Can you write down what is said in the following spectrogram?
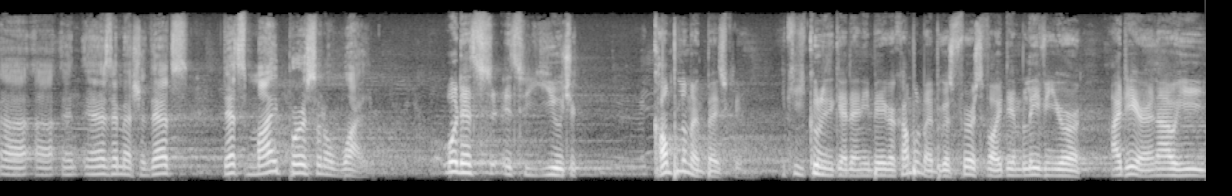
uh, uh, and, and, as I mentioned, that's that's my personal why. Well, that's it's a huge compliment, basically. He couldn't get any bigger compliment because first of all, he didn't believe in your idea, and now he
